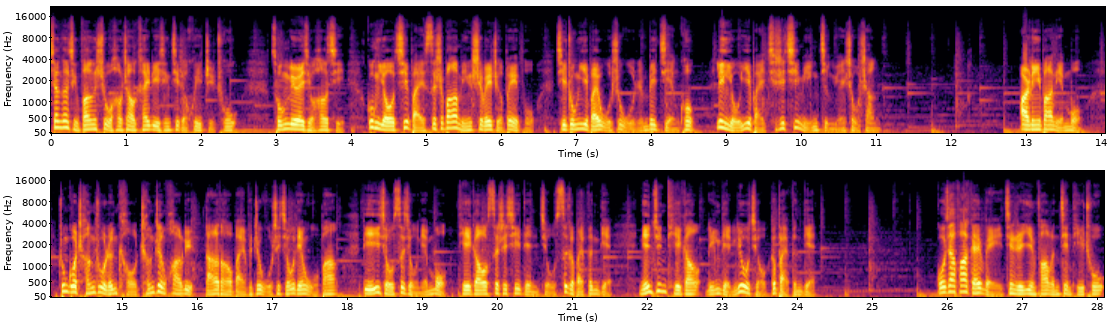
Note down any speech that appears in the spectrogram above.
香港警方十五号召开例行记者会，指出，从六月九号起，共有七百四十八名示威者被捕，其中一百五十五人被检控，另有一百七十七名警员受伤。二零一八年末。中国常住人口城镇化率达到百分之五十九点五八，比一九四九年末提高四十七点九四个百分点，年均提高零点六九个百分点。国家发改委近日印发文件提出，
